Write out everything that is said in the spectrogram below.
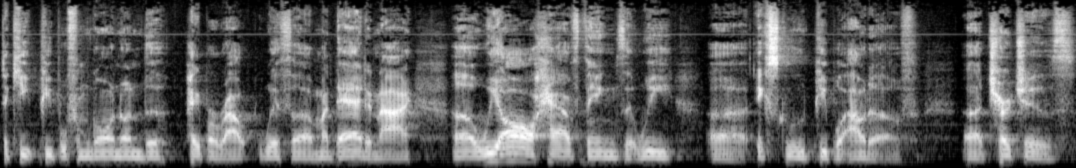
to keep people from going on the paper route with uh, my dad and I, uh, we all have things that we uh, exclude people out of. Uh, churches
